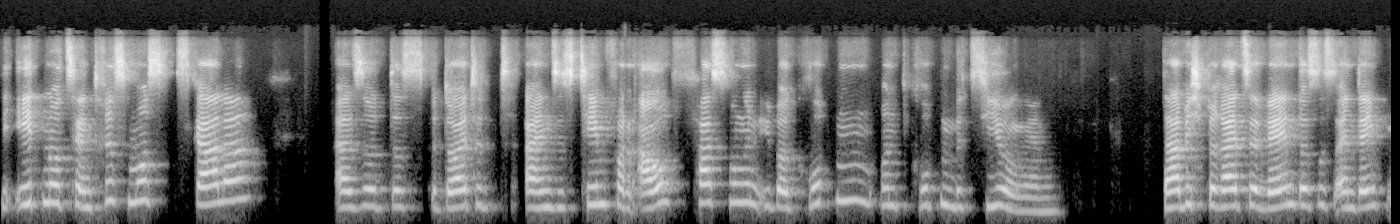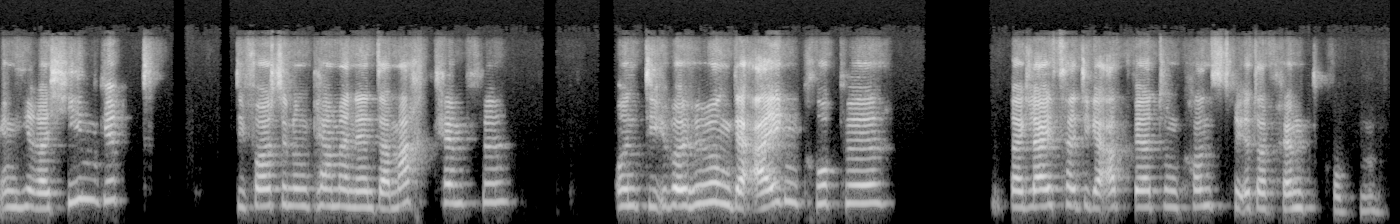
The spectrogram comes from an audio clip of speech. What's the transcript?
die Ethnozentrismus-Skala. Also das bedeutet ein System von Auffassungen über Gruppen und Gruppenbeziehungen. Da habe ich bereits erwähnt, dass es ein Denken in Hierarchien gibt, die Vorstellung permanenter Machtkämpfe und die Überhöhung der Eigengruppe bei gleichzeitiger Abwertung konstruierter Fremdgruppen.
